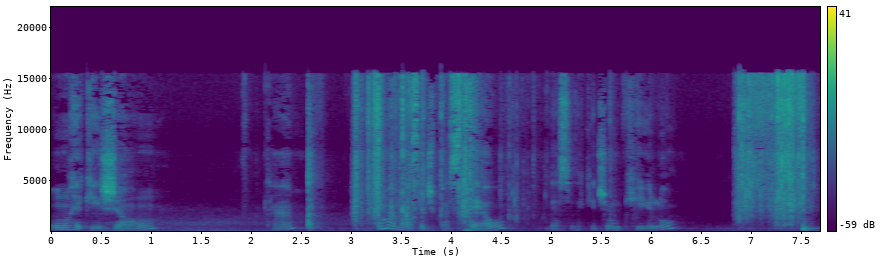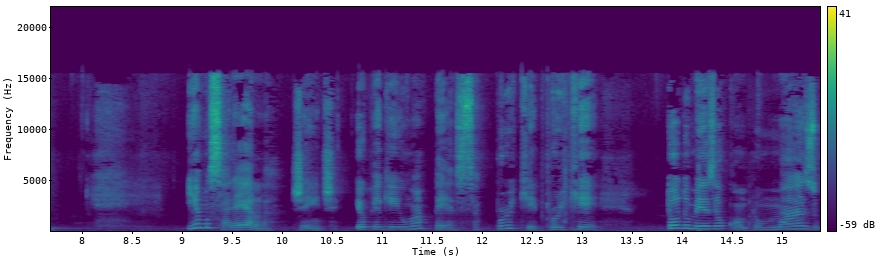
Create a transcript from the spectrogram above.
Um requeijão, tá? Uma massa de pastel, dessa daqui de um quilo. E a mussarela, gente, eu peguei uma peça. Por quê? Porque todo mês eu compro, mas o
